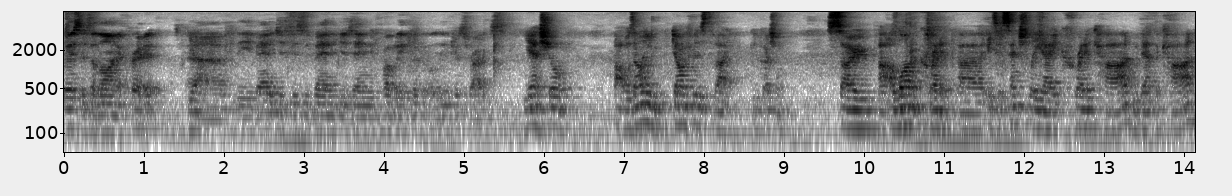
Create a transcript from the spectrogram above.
versus a line of credit. Yeah. Uh, the advantages, disadvantages, and probably applicable interest rates. Yeah, sure. I was only going through this today. Good question. So, uh, a line of credit, uh, it's essentially a credit card without the card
